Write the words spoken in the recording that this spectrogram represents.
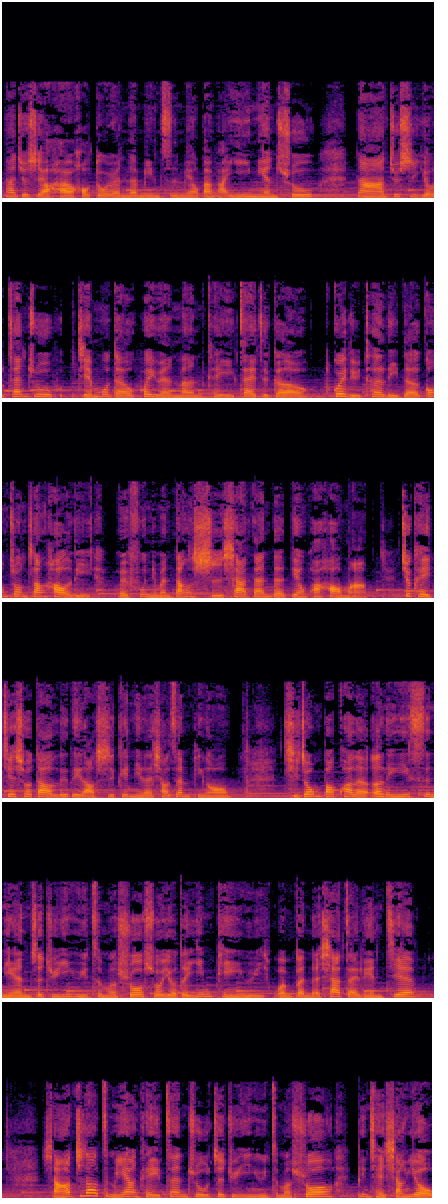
那就是要还有好多人的名字没有办法一一念出，那就是有赞助节目的会员们，可以在这个。贵旅特里的公众账号里回复你们当时下单的电话号码，就可以接收到 Lily 老师给你的小赠品哦。其中包括了二零一四年这句英语怎么说所有的音频与文本的下载链接。想要知道怎么样可以赞助这句英语怎么说，并且享有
